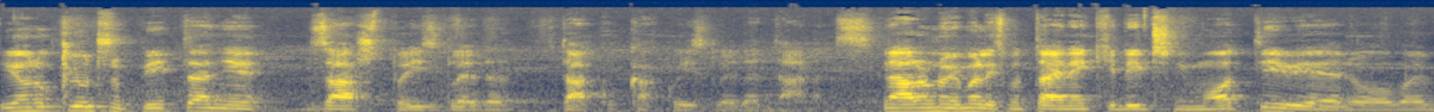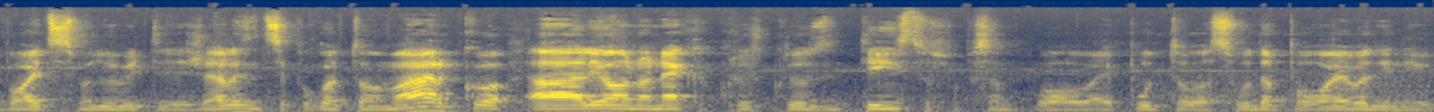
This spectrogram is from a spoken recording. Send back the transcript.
i ono ključno pitanje zašto izgleda tako kako izgleda danas. Naravno imali smo taj neki lični motiv jer ovaj bojice smo ljubitelji železnice, pogotovo Marko, ali ono nekako kroz, kroz detinjstvo sam ovaj putovao svuda po Vojvodini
